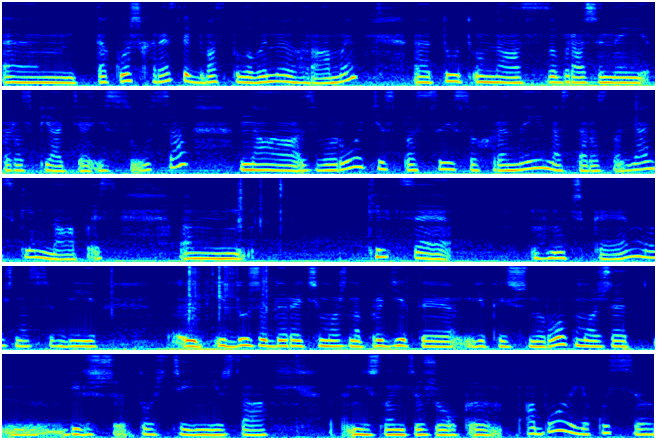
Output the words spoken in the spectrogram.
Ем, також хрестик 2,5 грами. Е, Тут у нас зображений розп'яття Ісуса. На звороті спаси, сохрани на старослав'янський напис. Ем, Кільце гнучке, можна собі. е, І дуже, до речі, можна продіти якийсь шнурок, може більш товщий, ніж за ніж ланцюжок, е, або якусь, е,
